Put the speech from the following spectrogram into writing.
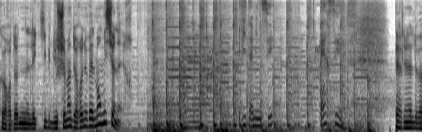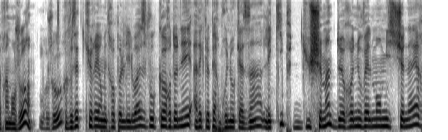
coordonne l'équipe du chemin de renouvellement missionnaire. Vitamine C, RCF. Père Lionel de Vavrin, bonjour. Bonjour. Vous êtes curé en métropole lilloise. Vous coordonnez avec le Père Bruno Cazin l'équipe du chemin de renouvellement missionnaire.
